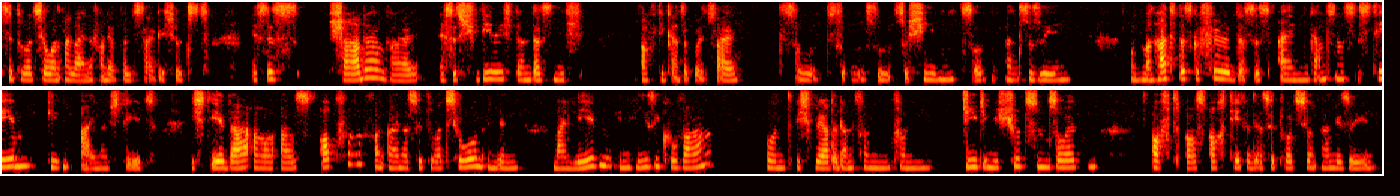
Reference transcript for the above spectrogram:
Situation alleine von der Polizei geschützt. Es ist schade, weil es ist schwierig, dann das nicht auf die ganze Polizei zu, zu, zu, zu schieben, zu, anzusehen. Und man hat das Gefühl, dass es ein ganzes System gegen einen steht. Ich stehe da als Opfer von einer Situation, in der mein Leben im Risiko war und ich werde dann von, von die, die mich schützen sollten, oft als auch Täter der Situation angesehen.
